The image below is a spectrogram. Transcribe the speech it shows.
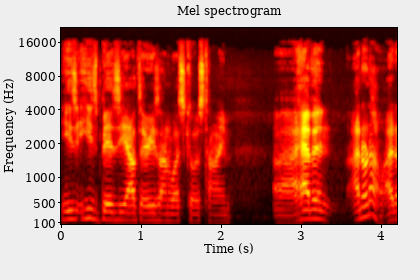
he's he's busy out there. He's on West Coast time. Uh, I haven't. I don't know. I,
